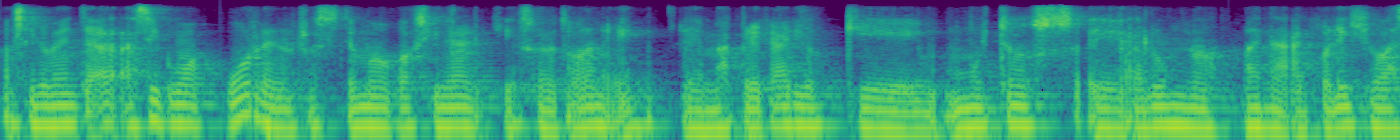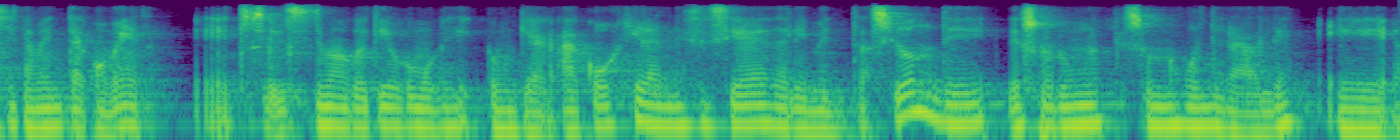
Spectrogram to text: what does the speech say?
Básicamente, así como ocurre en nuestro sistema educacional, que sobre todo el más precario, que muchos eh, alumnos van al colegio básicamente a comer. Entonces el sistema educativo como que, como que acoge las necesidades de alimentación de, esos alumnos que son más vulnerables. Eh,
